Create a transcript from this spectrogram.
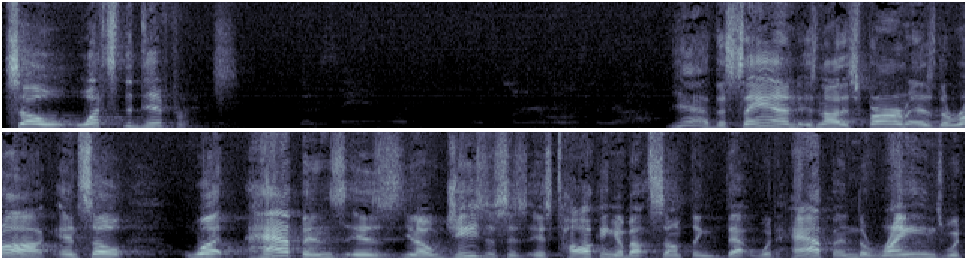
So what's the difference? Yeah, the sand is not as firm as the rock. And so what happens is, you know, Jesus is, is talking about something that would happen. The rains would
